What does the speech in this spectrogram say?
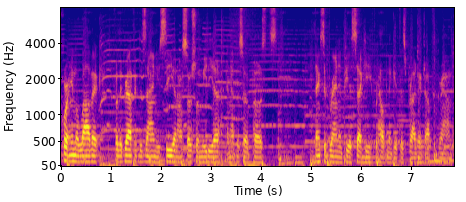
Courtney Milavec, for the graphic design you see on our social media and episode posts. Thanks to Brandon Piasecki for helping to get this project off the ground.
